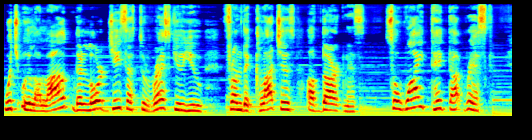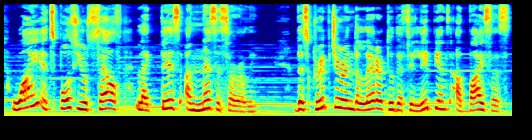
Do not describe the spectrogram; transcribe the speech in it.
which will allow the Lord Jesus to rescue you from the clutches of darkness. So why take that risk? Why expose yourself like this unnecessarily? The scripture in the letter to the Philippians advises,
